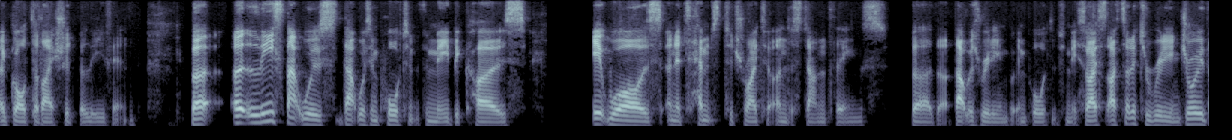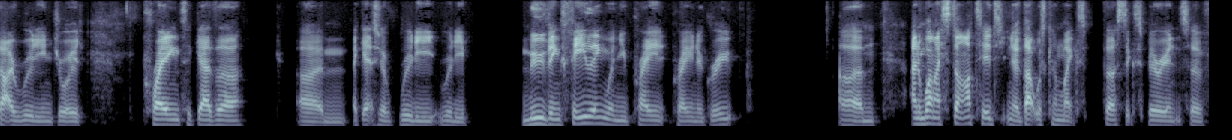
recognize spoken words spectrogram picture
a God that I should believe in? But at least that was that was important for me because it was an attempt to try to understand things further. That was really important for me. So I, I started to really enjoy that. I really enjoyed praying together. Um, I guess a really, really moving feeling when you pray pray in a group. Um, and when I started, you know, that was kind of my first experience of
